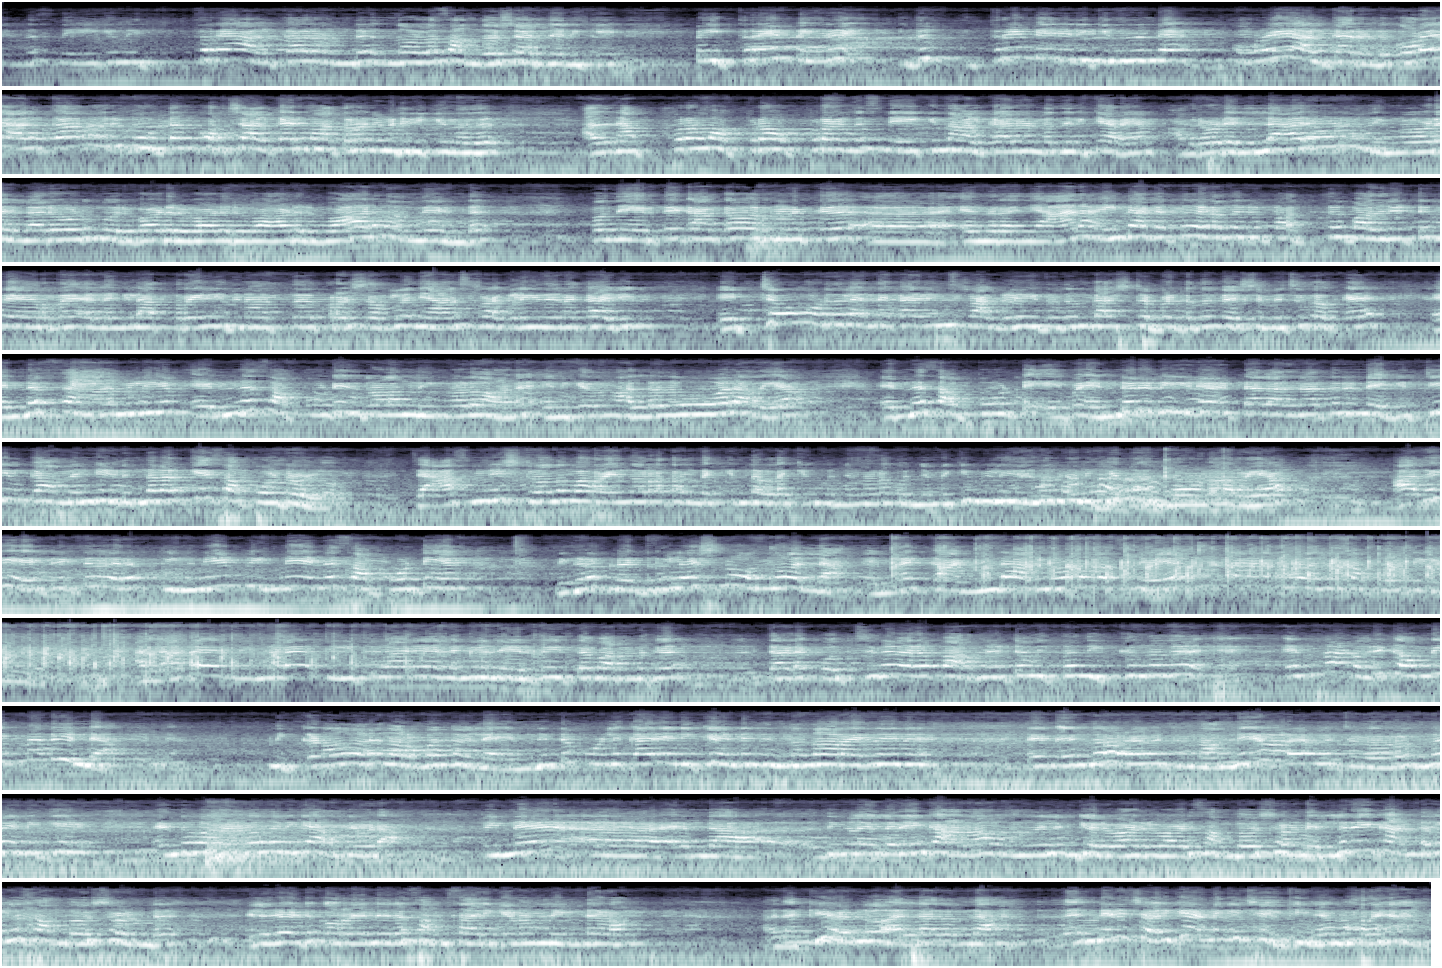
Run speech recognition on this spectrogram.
എന്നെ സ്നേഹിക്കുന്ന ഇത്ര ആൾക്കാരുണ്ട് എന്നുള്ള സന്തോഷമായിരുന്നു എനിക്ക്. ഇപ്പൊ ഇത്രയും പേര് ഇത് ഇത്രയും പേര് ഇരിക്കുന്നതിന്റെ കുറെ ആൾക്കാരുണ്ട്. കുറെ ആൾക്കാർ ഒരു കൂട്ടം കുറച്ച് ആൾക്കാർ മാത്രമാണ് ഇവിടെ ഇരിക്കുന്നത്. അതിനപ്പുറം അപ്പുറം അപ്പുറം എന്നെ സ്നേഹിക്കുന്ന ആൾക്കാരുണ്ടെന്ന് എനിക്കറിയാം. അവരോട് എല്ലാരോടും നിങ്ങളോട് എല്ലാരോടും ഒരുപാട് ഒരുപാട് ഒരുപാട് ഒരുപാട് നന്ദിയുണ്ട്. ഇപ്പൊ നേരത്തെ കാക്ക പറഞ്ഞിടക്ക് എന്താ പറയാ ഞാൻ അതിന്റെ അകത്ത് കിടന്നൊരു പത്ത് പതിനെട്ട് പേരുടെ അല്ലെങ്കിൽ അത്രയും ഇതിനകത്ത് പ്രഷറിൽ ഞാൻ സ്ട്രഗിൾ ചെയ്തതിനെ കഴിയും ഏറ്റവും കൂടുതൽ എന്നെ കഴിയും സ്ട്രഗിൾ ചെയ്തതും കഷ്ടപ്പെട്ടതും വിഷമിച്ചതൊക്കെ എന്റെ ഫാമിലിയും എന്നെ സപ്പോർട്ട് ചെയ്തിട്ടുള്ള നിങ്ങളുമാണ്. എനിക്കത് നല്ലതുപോലെ അറിയാം. എന്നെ സപ്പോർട്ട് ഇപ്പൊ എന്റെ ഒരു വീഡിയോ ഇട്ടാൽ അതിനകത്തൊരു നെഗറ്റീവ് കമന്റ് ഇടുന്നവർക്കേ സപ്പോർട്ട് ഉള്ളൂ. ജാസ്മിൻ ഇഷ്ടം എന്ന് പറയുന്നവരുടെ തന്തയ്ക്കും തള്ളയ്ക്കും കുഞ്ഞമ്മയുടെ കുഞ്ഞമ്മയ്ക്കും വിളിയെന്ന് എനിക്ക് നല്ലോണം അറിയാം. അത് കേട്ടിട്ട് വരെ പിന്നെയും പിന്നെ എന്നെ സപ്പോർട്ട് നിങ്ങളുടെ ബ്ലഡ് റിലേഷൻ ഒന്നുമല്ല എന്നെ കണ്ട് അതിനോടുള്ള സ്നേഹം നിങ്ങൾ എന്നെ സപ്പോർട്ട് ചെയ്യുന്നത്. അല്ലാതെ നിങ്ങളുടെ വീട്ടുകാരെ അല്ലെങ്കിൽ നേരത്തെ ഇത്ത പറഞ്ഞിട്ട് ഇത്തയുടെ കൊച്ചിനെ വരെ പറഞ്ഞിട്ട് ഇത്ത നിൽക്കുന്നത് എന്താണ്? ഒരു കമ്മിറ്റ്മെന്റ് ഇല്ല. നിക്കണമെന്ന് ഒരു നിർബന്ധമില്ല. എന്നിട്ട് പുള്ളിക്കാരെ എനിക്ക് വേണ്ടി നിന്നെന്ന് പറയുന്നതിന് എന്താ പറയാൻ പറ്റും? നന്ദി പറയാൻ പറ്റും. വേറെ ഒന്നും എനിക്ക് എന്ത് പറയണമെന്ന് എനിക്ക് അറിഞ്ഞൂടാ. പിന്നെ എന്താ നിങ്ങൾ എല്ലാവരെയും കാണാൻ വന്നതിൽ എനിക്ക് ഒരുപാട് ഒരുപാട് സന്തോഷമുണ്ട്. എല്ലാവരെയും കണ്ടതിൽ സന്തോഷമുണ്ട്. എല്ലാവരുമായിട്ട് കുറെ നേരം സംസാരിക്കണം മിണ്ടണം. അതൊക്കെ ഉള്ളൂ അല്ലാതെ എന്താ? എന്തെങ്കിലും ചോദിക്കുകയാണെങ്കിൽ ചോദിക്കും ഞാൻ പറയാം.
